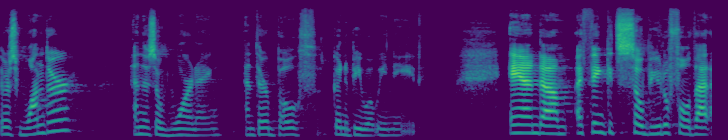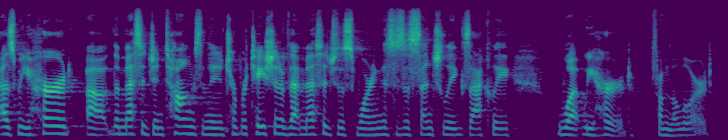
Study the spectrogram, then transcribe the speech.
There's wonder and there's a warning, and they're both going to be what we need. And um, I think it's so beautiful that as we heard uh, the message in tongues and the interpretation of that message this morning, this is essentially exactly what we heard from the Lord.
